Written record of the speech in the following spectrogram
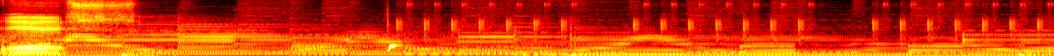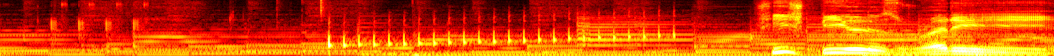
Fisch. Skispiel ist ready.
